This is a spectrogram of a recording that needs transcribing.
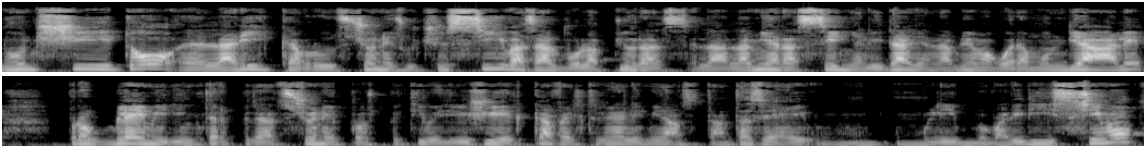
Non cito eh, la ricca produzione successiva, salvo la, la, la mia rassegna L'Italia nella Prima Guerra Mondiale, problemi di interpretazione e prospettive di ricerca, Feltrinelli 1976, un, un libro validissimo,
